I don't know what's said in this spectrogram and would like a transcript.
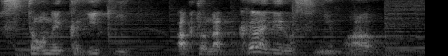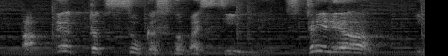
стоны, крики — а кто на камеру снимал. А этот, сука, слабосильный, стрелял и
